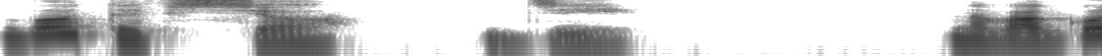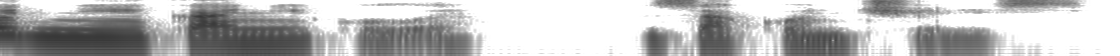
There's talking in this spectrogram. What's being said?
Вот и все, Ди. Новогодние каникулы закончились.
